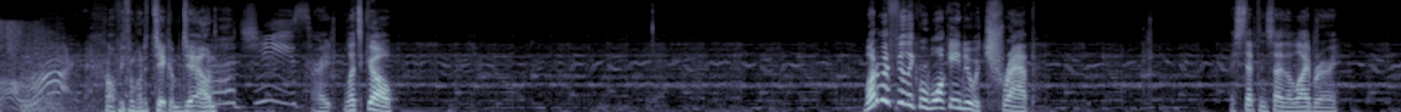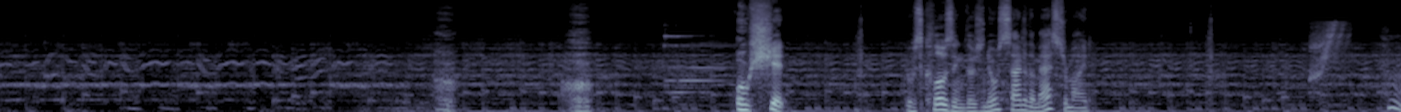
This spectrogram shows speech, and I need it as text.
All right. I'll be the one to take him down. Ah, jeez. Alright, let's go. Why do I feel like we're walking into a trap? I stepped inside the library. oh shit. It was closing. There's no sign of the mastermind. Hmm.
